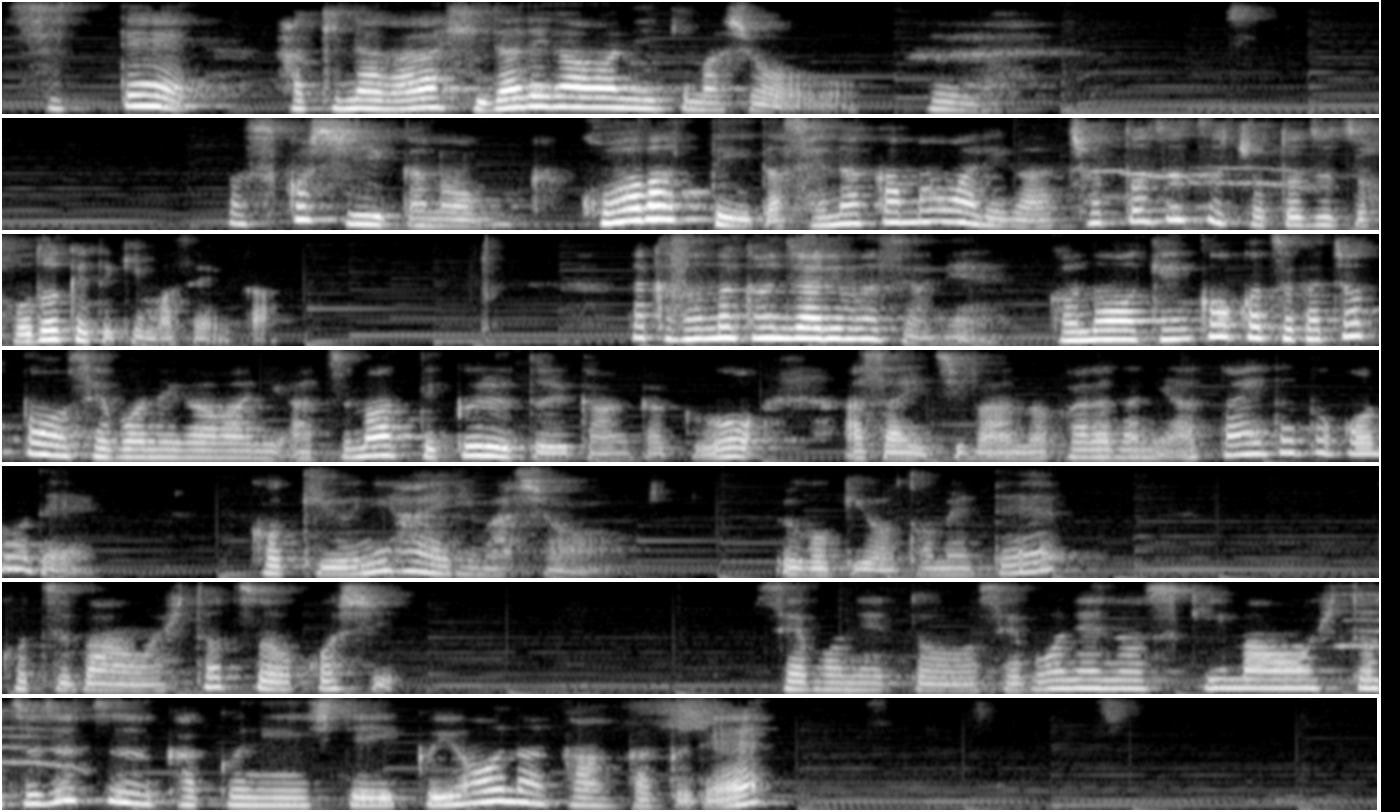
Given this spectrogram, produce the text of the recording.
吸って吐きながら左側に行きましょう。ふう少し、あの、こわばっていた背中周りがちょっとずつちょっとずつほどけてきませんか？なんかそんな感じありますよね。この肩甲骨がちょっと背骨側に集まってくるという感覚を朝一番の体に与えたところで呼吸に入りましょう。動きを止めて骨盤を一つ起こし背骨と背骨の隙間を一つずつ確認していくような感覚で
